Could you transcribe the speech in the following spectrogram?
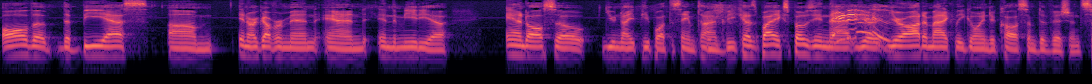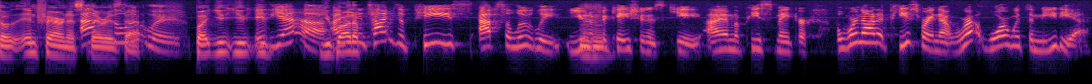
all the the BS um, in our government and in the media, and also unite people at the same time. Because by exposing that, you're you're automatically going to cause some division. So, in fairness, there is that. But you you, you It- yeah, you brought I mean, up Mm-hmm. in times of peace, absolutely, unification is key. I am a peacemaker, but we're not at peace right now. We're at war with the media.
